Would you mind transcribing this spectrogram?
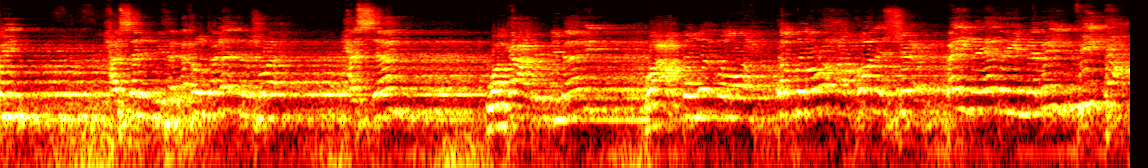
الرجل حسان ثابت ذكروا ثلاثة مش واحد حسان وكعب بن مالك وعبد الله بن رواحة. ابن رواحة قال الشعر بين يدي النبي في كعب.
